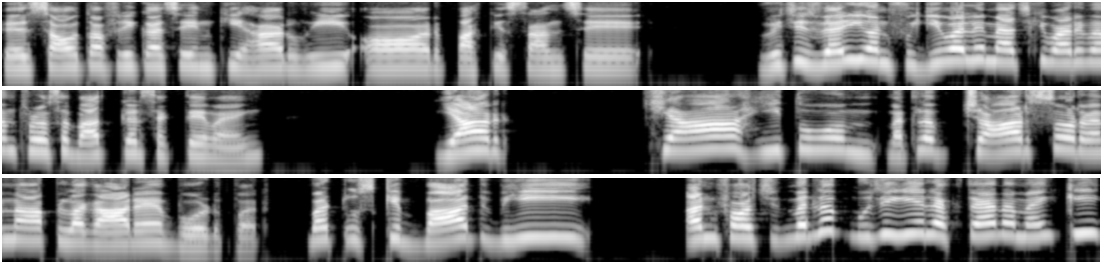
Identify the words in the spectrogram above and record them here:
फिर साउथ अफ्रीका से इनकी हार हुई और पाकिस्तान से विच इज़ वेरी अनफु ये वाले मैच के बारे में हम थोड़ा सा बात कर सकते हैं वैंग यार क्या ही तो वो मतलब 400 रन आप लगा रहे हैं बोर्ड पर बट उसके बाद भी अनफॉर्चुनेट मतलब मुझे ये लगता है ना मैं कि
